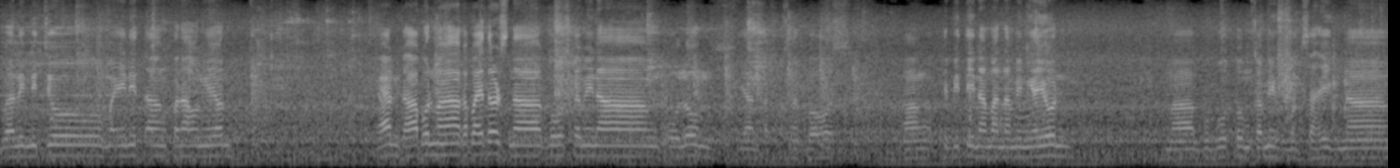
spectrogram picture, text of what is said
Ibali medyo mainit ang panahon ngayon. Yan, kahapon mga kapighters, nagbuhos kami ng ulong. Yan, tapos nagbuhos. Ang activity naman namin ngayon, magbubutom kami, magsahig ng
